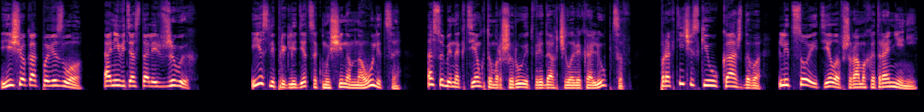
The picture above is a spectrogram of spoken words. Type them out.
Еще как повезло, они ведь остались в живых. Если приглядеться к мужчинам на улице, особенно к тем, кто марширует в рядах человеколюбцев, практически у каждого лицо и тело в шрамах от ранений,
